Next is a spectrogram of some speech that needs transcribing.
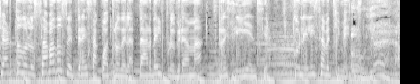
Escuchar todos los sábados de 3 a 4 de la tarde el programa Resiliencia con Elizabeth Jiménez, Oh, yeah.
